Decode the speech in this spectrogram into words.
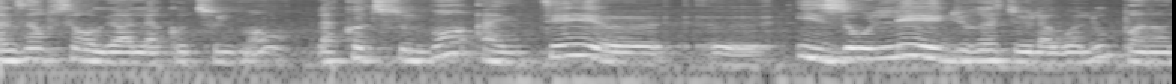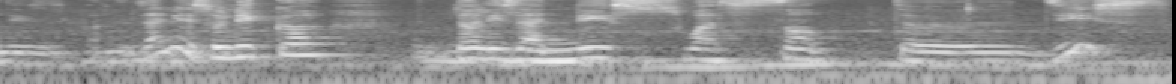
Exemple, si on regarde la côte Soulevant, la côte Soulevant a été euh, euh, isolée du reste de la Guadeloupe pendant des, années. Ce n'est que dans les années 70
